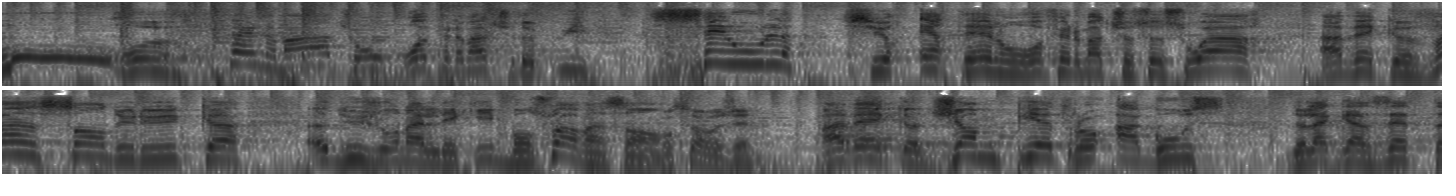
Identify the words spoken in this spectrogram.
On refait le match, on refait le match depuis Séoul sur RTL. On refait le match ce soir avec Vincent Duluc euh, du journal L'équipe. Bonsoir Vincent. Bonsoir Eugène. Avec Gian Pietro Agus de la Gazette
